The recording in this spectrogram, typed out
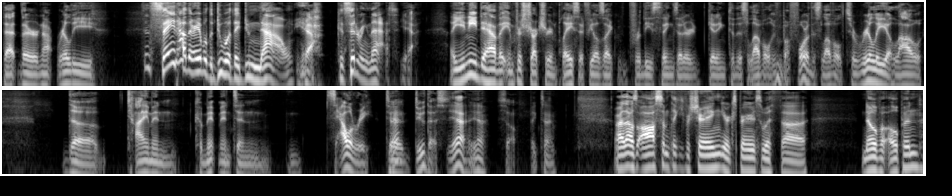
that they're not really It's insane how they're able to do what they do now, yeah considering that. yeah Like, you need to have an infrastructure in place it feels like for these things that are getting to this level even before this level to really allow the time and commitment and salary to Yeah. do this Yeah, yeah. so Big time. All right, that was awesome. Thank you for sharing your experience with uh, Nova Open.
